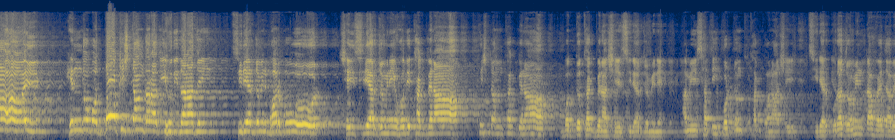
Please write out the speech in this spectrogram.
নাই, হিন্দু, বৌদ্ধ, খ্রিস্টান দ্বারা, ইহুদি দ্বারা যেই সিরিয়ার জমিন ভরপুর, সেই সিরিয়ার জমিনে ইহুদি থাকবে না, খ্রিস্টান থাকবে না বৌদ্ধ থাকবে না সেই সিরিয়ার জমিনে। আমি সাথী পর্যন্ত থাকব না সেই সিরিয়ার পুরা জমিনটা হয়ে যাবে।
